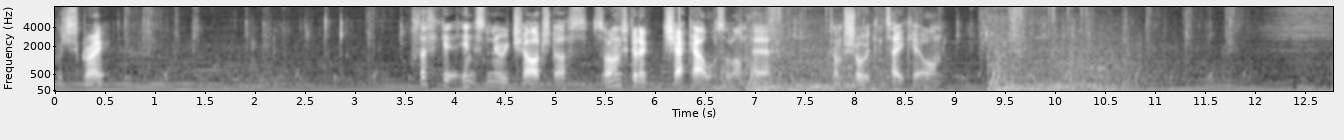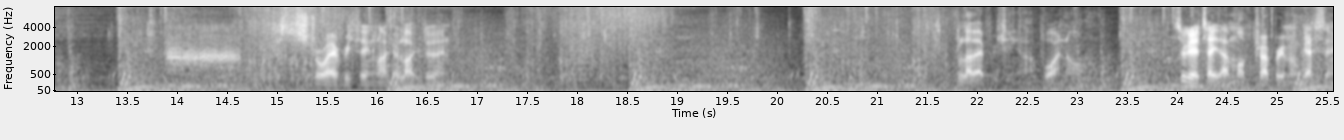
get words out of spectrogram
which is great. I think it instantly recharged us. So I'm just going to check out what's along here. Because I'm sure we can take it on. Just destroy everything like I like doing. blow everything up, why not? So we're going to take that mob trap room, I'm guessing.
